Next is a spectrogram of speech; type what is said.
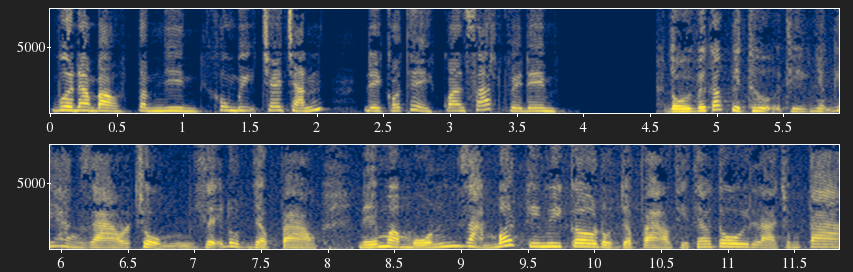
vừa đảm bảo tầm nhìn không bị che chắn để có thể quan sát về đêm. Đối với các biệt thự thì những cái hàng rào trộm dễ đột nhập vào. Nếu mà muốn giảm bớt cái nguy cơ đột nhập vào thì theo tôi là chúng ta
